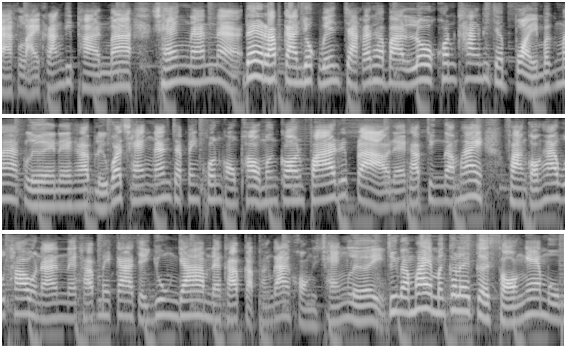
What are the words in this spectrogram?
จากหลายครั้งที่ผ่านมาแชงนั้นน่ะได้รับการยกเว้นจากรัฐบาลโลกค่อนข้างที่จะปล่อยมาก ๆเลยนะครับหรือว่าแชงนั้นจะเป็นคนของเผ่ามังกรฟ้าหรือเปล่านะครับจึงทำให้ฝั่งของห้าผู้เท่านั้นนะครับไม่กล้าจะยุ่งย่ามนะครับกับทางด้านของแชงเลย จึงทำให้มันก็เลยเกิด 2 แง่มุม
